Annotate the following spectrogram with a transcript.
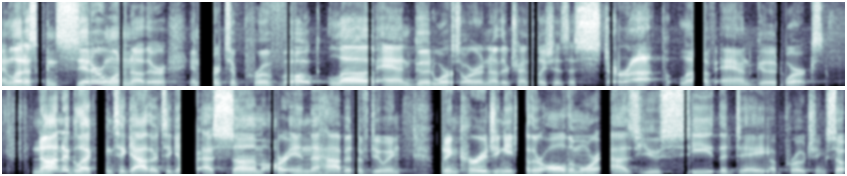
And let us consider one another in order to provoke love and good works, or another translation says, stir up love and good works. Not neglecting to gather together as some are in the habit of doing, but encouraging each other all the more as you see the day approaching. So,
